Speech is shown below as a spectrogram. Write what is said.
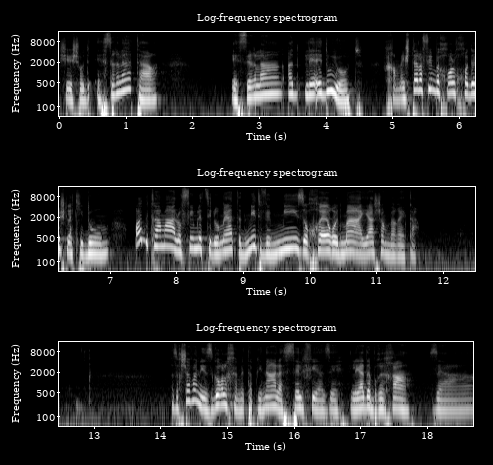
שיש עוד 10 לאתר, 10 לעדויות, 5,000 בכל חודש לקידום, עוד כמה אלופים לצילומי התדמית, ומי זוכר עוד מה היה שם ברקע. אז עכשיו אני אסגור לכם את הפינה על הסלפי הזה, ליד הבריכה. זה, ה...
